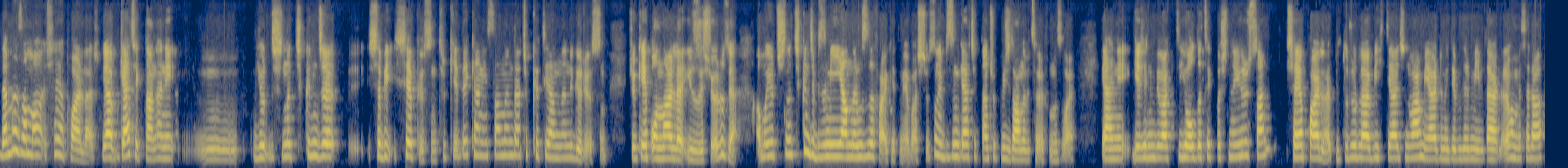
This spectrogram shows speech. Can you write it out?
Demez ama şey yaparlar. Ya gerçekten hani yurt dışına çıkınca işte bir şey yapıyorsun. Türkiye'deyken insanların daha çok kötü yanlarını görüyorsun. Çünkü hep onlarla yüzleşiyoruz ya. Ama yurt dışına çıkınca bizim iyi yanlarımızı da fark etmeye başlıyorsun. Ve bizim gerçekten çok vicdanlı bir tarafımız var. Yani gecenin bir vakti yolda tek başına yürürsen şey yaparlar, bir dururlar, bir ihtiyacın var mı, yardım edebilir miyim derler. Ama mesela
